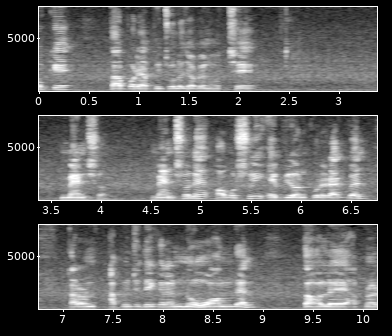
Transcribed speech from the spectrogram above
ওকে, তারপরে আপনি চলে যাবেন হচ্ছে ম্যানশন ম্যানশনে অবশ্যই এভরি ওয়ান করে রাখবেন, কারণ আপনি যদি এখানে নো অন দেন, তাহলে আপনার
